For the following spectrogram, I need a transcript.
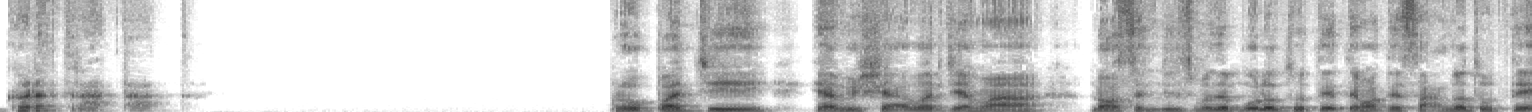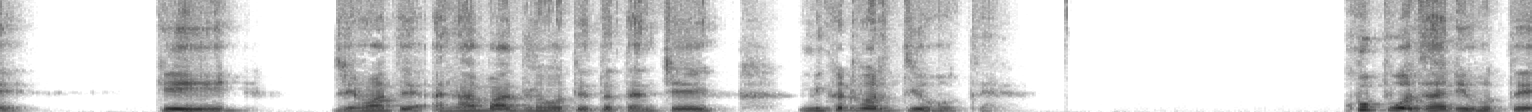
घडत राहतात. प्रभुपादजी या विषयावर जेव्हा लॉस एंजल्समध्ये बोलत होते तेव्हा ते सांगत होते की जेव्हा ते अलाहाबादला होते तर त्यांचे निकटवर्ती होते. खूप वजारी होते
